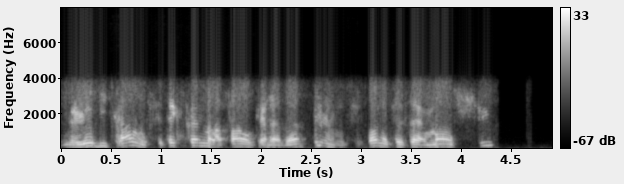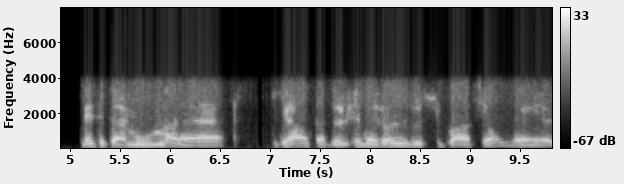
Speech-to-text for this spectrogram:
lobby trans, c'est extrêmement fort au Canada. c'est pas nécessairement su, mais c'est un mouvement euh, qui, grâce à de généreuses subventions, euh,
